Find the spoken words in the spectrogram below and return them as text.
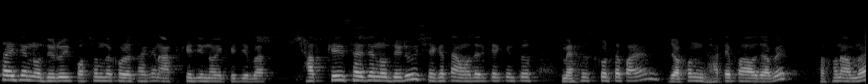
সাইজের নদী রুই পছন্দ করে থাকেন, আট কেজি, নয় কেজি বা সাত কেজি সাইজের নদী রুই, সেক্ষেত্রে আমাদেরকে কিন্তু মেসেজ করতে পারেন। যখন ঘাটে পাওয়া যাবে, তখন আমরা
